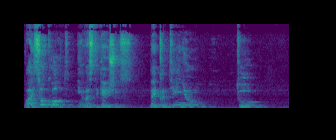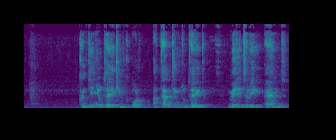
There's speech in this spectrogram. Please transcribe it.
By so-called investigations, they continue to continue taking or attempting to take military and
